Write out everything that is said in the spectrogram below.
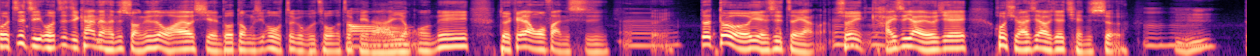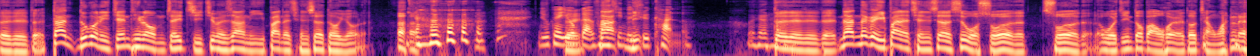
我自己我自己看的很爽，就是我还要写很多东西。哦，这个不错，这可以拿来用。哦，那对，可以让我反思。嗯，对。对，对我而言是这样了，所以还是要有一些，嗯、或许还是要有一些前设。嗯哼，对对对。但如果你今天听了我们这一集，基本上你一半的前设都有了，你就可以勇敢放心的去看了。对对对对，那那个一半的前设是我所有的所有的了，我已经都把我会的都讲完了。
